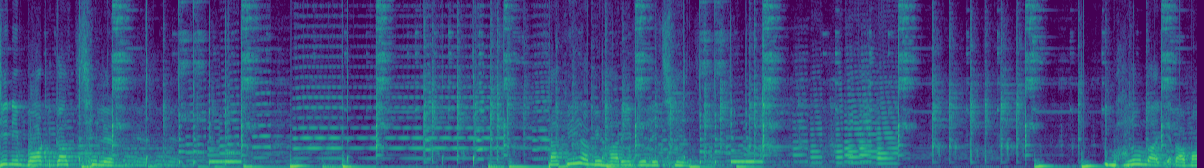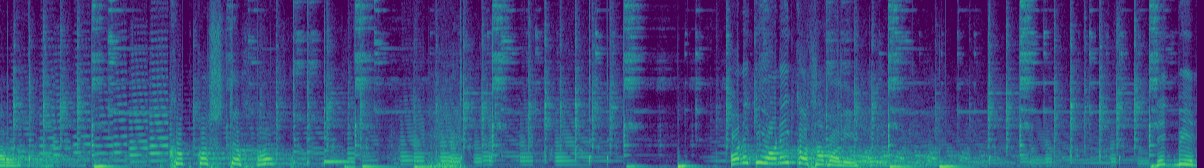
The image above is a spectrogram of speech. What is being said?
যিনি বট গাছ ছিলেন। তাকেই আমি হারিয়ে ফেলেছি। ভালো লাগে আমার। খুব কষ্ট হয়। অনেকেই অনেক কথা বলে। দেখবেন,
